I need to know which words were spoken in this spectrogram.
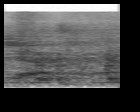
Yeah. job.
